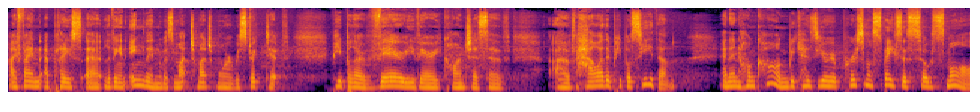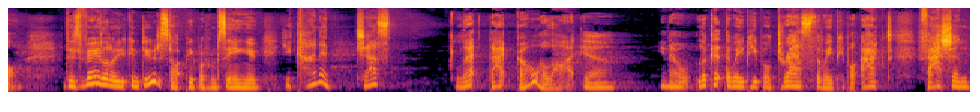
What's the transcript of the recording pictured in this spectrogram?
I find a place uh, living in England was much, much more restrictive. People are very, very conscious of of how other people see them. And in Hong Kong, because your personal space is so small, there's very little you can do to stop people from seeing you. You kind of just let that go a lot. Yeah. You know, look at the way people dress, the way people act, fashion.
